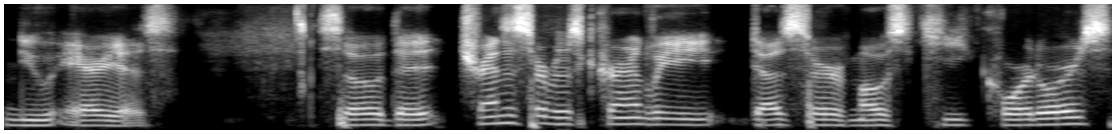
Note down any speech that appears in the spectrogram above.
new areas. So the transit service currently does serve most key corridors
